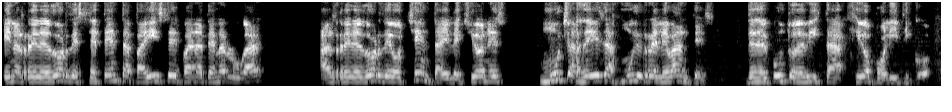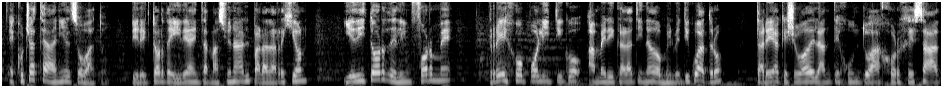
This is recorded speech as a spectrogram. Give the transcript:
en alrededor de 70 países van a tener lugar alrededor de 80 elecciones, muchas de ellas muy relevantes desde el punto de vista geopolítico. Escuchaste a Daniel Sobato, director de Idea Internacional para la región y editor del informe Riesgo Político América Latina 2024, tarea que llevó adelante junto a Jorge Saad,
